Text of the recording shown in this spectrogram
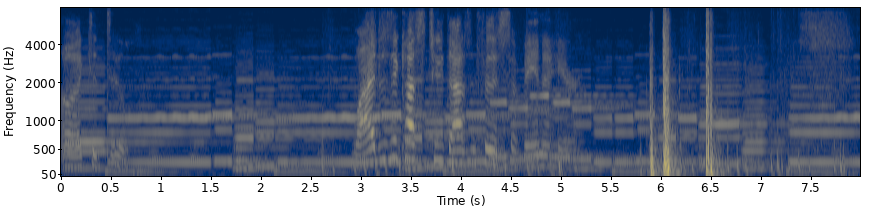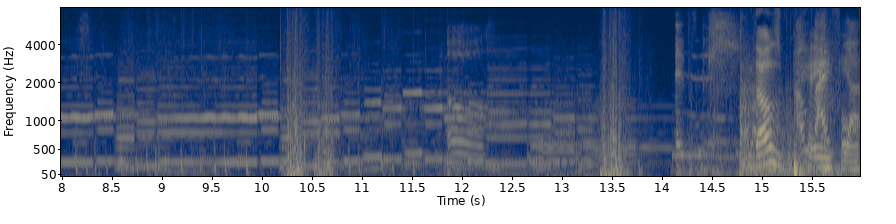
Oh, I could too. Why does it cost 2,000 for the savannah here? Oh. It's, That was painful.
